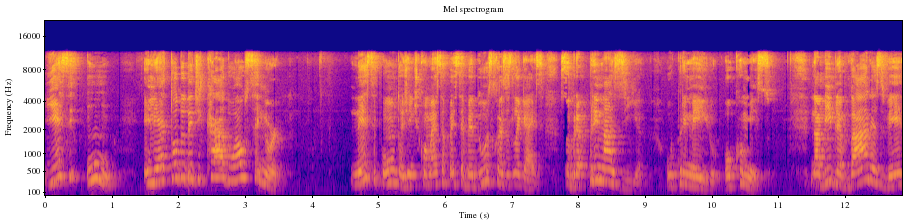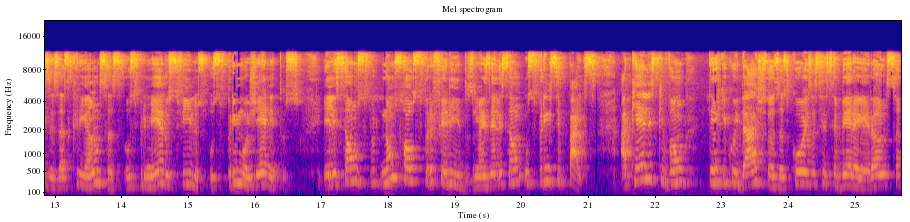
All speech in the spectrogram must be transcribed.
e esse um, ele é todo dedicado ao Senhor. Nesse ponto, a gente começa a perceber duas coisas legais sobre a primazia, o primeiro, o começo. Na Bíblia, várias vezes as crianças, os primeiros filhos, os primogênitos, eles são os, não só os preferidos, mas eles são os principais. Aqueles que vão ter que cuidar de todas as coisas, receber a herança,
